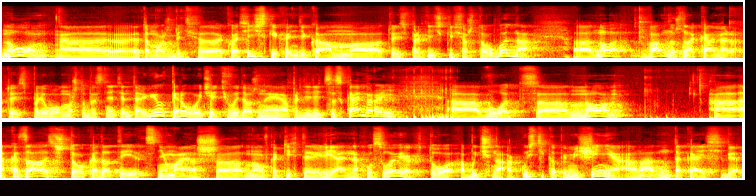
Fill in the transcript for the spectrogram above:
Ну, э, это может быть э, классический хэндикам, э, то есть практически все что угодно, но вам нужна камера, то есть по-любому, чтобы снять интервью, в первую очередь вы должны определиться с камерой, вот, но Оказалось, что когда ты снимаешь ну, в каких-то реальных условиях, то обычно акустика помещения, она ну, такая себе.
